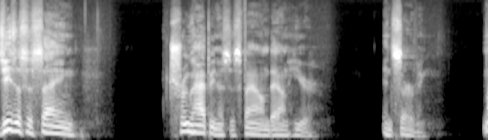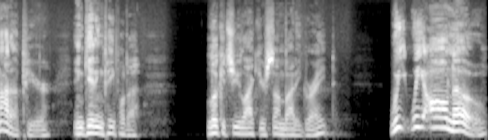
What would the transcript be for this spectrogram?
Jesus is saying, True happiness is found down here in serving, not up here in getting people to look at you like you're somebody great. We, we all know,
